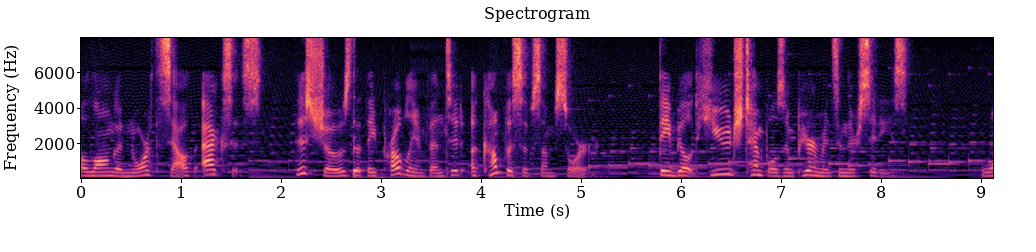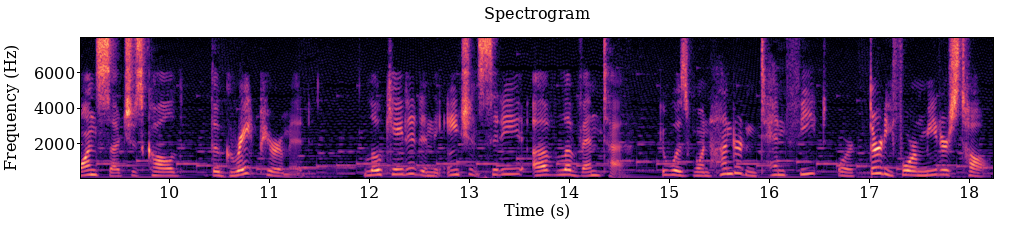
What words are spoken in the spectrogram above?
along a north south axis. This shows that they probably invented a compass of some sort. They built huge temples and pyramids in their cities. One such is called the Great Pyramid, located in the ancient city of La Venta. It was 110 feet or 34 meters tall.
